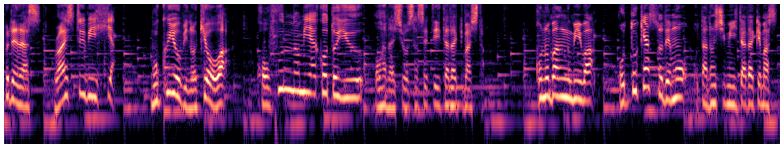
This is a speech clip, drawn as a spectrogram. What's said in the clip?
プレナス Rise to be here 木曜日の今日は古墳の都というお話をさせていただきました。この番組はポッドキャストでもお楽しみいただけます。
